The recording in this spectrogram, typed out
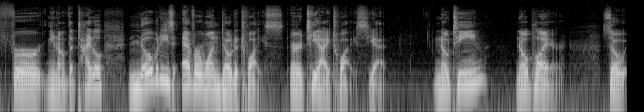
for, you know, the title, nobody's ever won Dota twice or TI twice yet. No team, no player. So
